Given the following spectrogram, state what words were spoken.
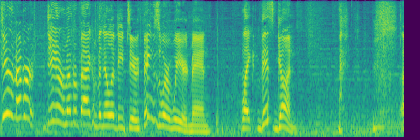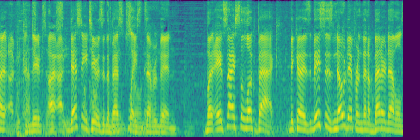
Do you remember, do you remember back in Vanilla D2? Things were weird, man. Like, this gun. I, I, dude, I, Destiny 2 is in the best place it's ever been. But it's nice to look back because this is no different than a Better Devils.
